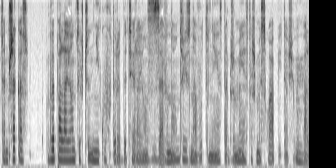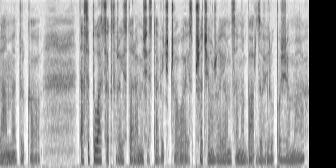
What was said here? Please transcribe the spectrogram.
ten przekaz wypalających czynników, które docierają z zewnątrz. I znowu to nie jest tak, że my jesteśmy słabi, to się mm. wypalamy, tylko ta sytuacja, której staramy się stawić czoła, jest przeciążająca na bardzo wielu poziomach.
